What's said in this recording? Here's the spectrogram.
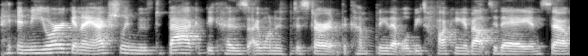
in New York and I actually moved back because I wanted to start the company that we'll be talking about today. And so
